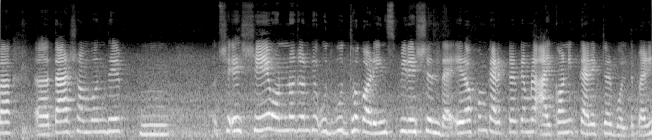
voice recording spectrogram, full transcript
বা তার সম্বন্ধে সে সে অন্যজনকে উদ্বুদ্ধ করে ইন্সপিরেশন দেয়। এরকম ক্যারেক্টারকে আমরা আইকনিক ক্যারেক্টার বলতে পারি।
